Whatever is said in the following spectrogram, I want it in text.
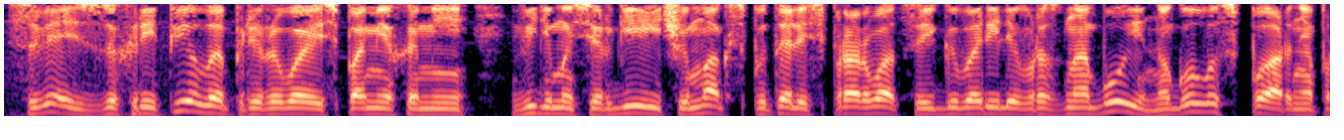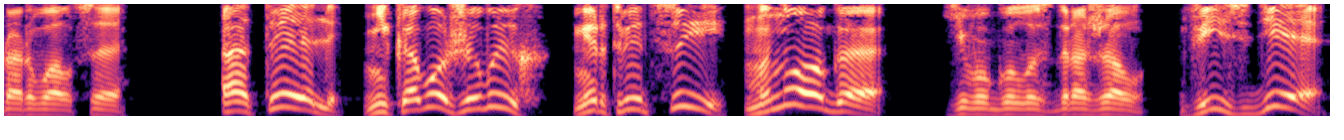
Связь захрипела, прерываясь помехами. Видимо, Сергеич и Макс пытались прорваться и говорили в разнобой, но голос парня прорвался. «Отель! Никого живых! Мертвецы! Много!» Его голос дрожал. «Везде!»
